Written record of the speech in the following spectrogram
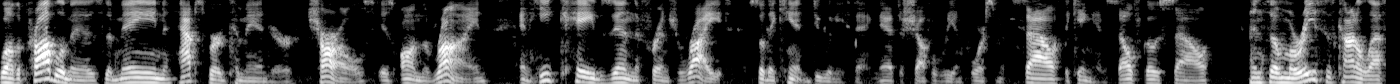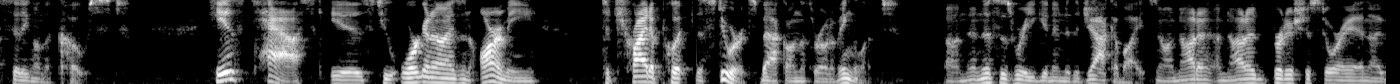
Well, the problem is the main Habsburg commander, Charles, is on the Rhine and he caves in the French right, so they can't do anything. They have to shuffle reinforcements south. The king himself goes south. And so Maurice is kind of left sitting on the coast. His task is to organize an army to try to put the Stuarts back on the throne of England. Um, and this is where you get into the Jacobites. Now, I'm not a I'm not a British historian. I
